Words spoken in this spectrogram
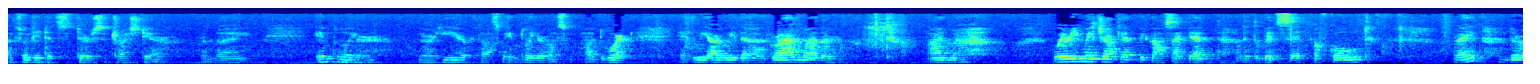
Actually, that's there's a trash there from my employer. We are here because my employer was at work, and we are with a grandmother. Wearing my jacket because I get a little bit sick of cold. Right? The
